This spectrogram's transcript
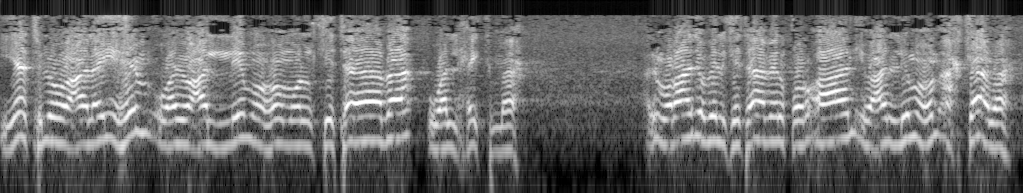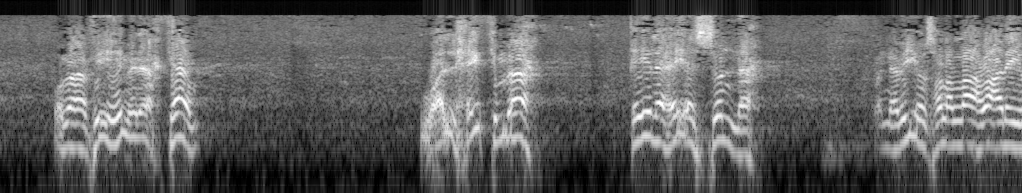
يتلو عليهم ويعلمهم الكتاب والحكمة. المراد بالكتاب القرآن يعلمهم أحكامه وما فيه من أحكام. والحكمة قيل هي السنة. والنبي صلى الله عليه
